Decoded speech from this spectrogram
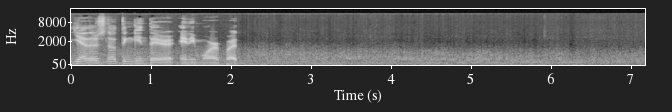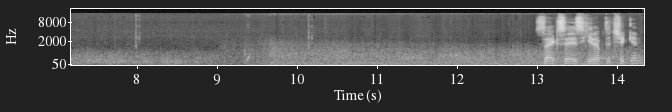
Yeah, there's nothing in there anymore, but... Zach says heat up the chicken.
